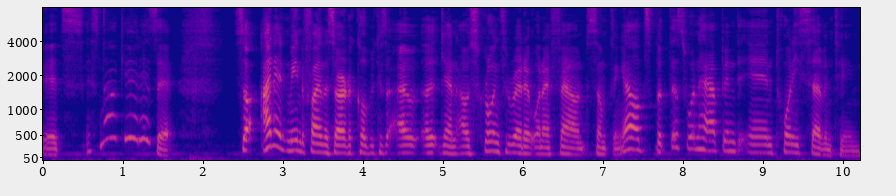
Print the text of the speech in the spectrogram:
It's it's not good, is it? So I didn't mean to find this article because I again I was scrolling through Reddit when I found something else, but this one happened in 2017.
